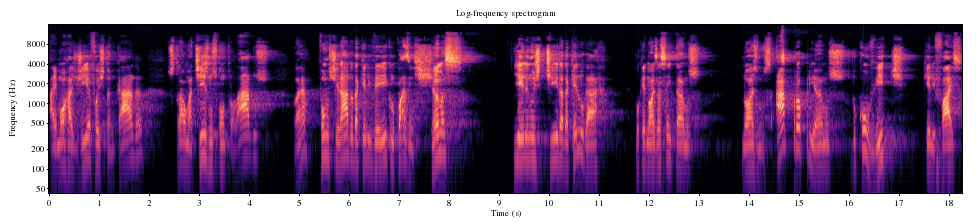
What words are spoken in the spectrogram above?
A hemorragia foi estancada, os traumatismos controlados, é? fomos tirados daquele veículo quase em chamas, e ele nos tira daquele lugar, porque nós aceitamos, nós nos apropriamos do convite que ele faz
